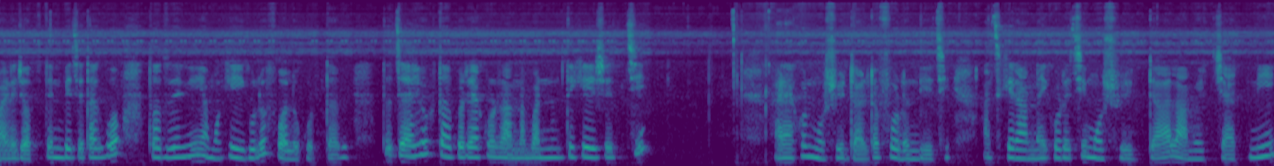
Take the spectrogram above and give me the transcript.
মানে যতদিন বেঁচে থাকব, ততদিনই আমাকে এইগুলো ফলো করতে হবে। তো যাই হোক, তারপরে এখন রান্নাবান্নার দিকে এসেছি। আর এখন মসুরির ডালটা ফোড়ন দিয়েছি। আজকে রান্নায় করেছি মসুরির ডাল, আমের চাটনি,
